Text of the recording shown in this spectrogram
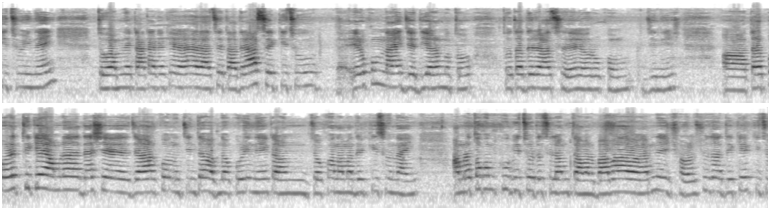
কিছুই নেই। তো আমাদের কাকা কাকি আছে, তাদের আছে কিছু, এরকম নাই যে দেওয়ার মতো, তো তাদের আছে ওরকম জিনিস। তারপরের থেকে আমরা দেশে যাওয়ার কোনো চিন্তা ভাবনা করিনি কারণ যখন আমাদের কিছু নাই আমরা তখন খুবই ছোট ছিলাম তো আমার বাবা এমনি সরল সোজা দেখে কিছু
